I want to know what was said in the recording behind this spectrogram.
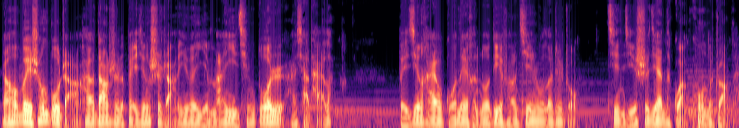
然后卫生部长还有当时的北京市长，因为隐瞒疫情多日，还下台了。北京还有国内很多地方进入了这种紧急事件的管控的状态。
